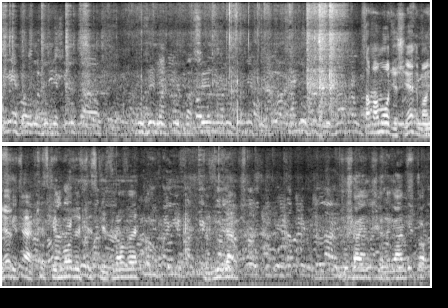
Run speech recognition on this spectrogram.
Przyjechał, rozumiesz, kurwa, kuzyna, kurwa, syna, rozumiesz, samochód Sama młodzież, nie? Chyba, nie? Tak, wszystkie młode, wszystkie zdrowe. To widać. Ruszają się elegancko.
